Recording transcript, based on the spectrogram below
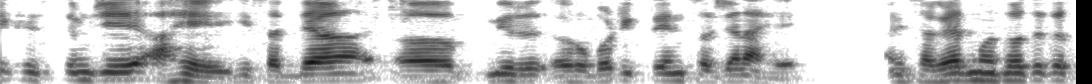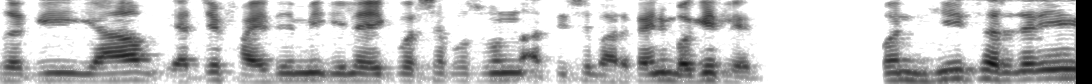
रोबोटिक सिस्टम जी आहे ही सध्या मी रोबोटिक ट्रेन सर्जन आहे आणि सगळ्यात महत्वाचं कसं की या याचे फायदे मी गेल्या एक वर्षापासून अतिशय बारकाईने बघितलेत. पण ही सर्जरी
